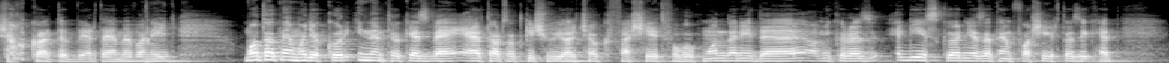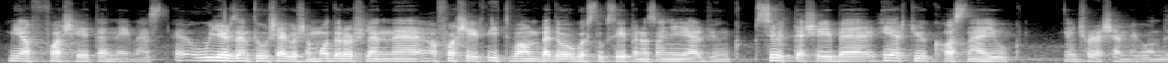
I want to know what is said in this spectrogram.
sokkal több értelme van így. Mondhatnám, hogy akkor innentől kezdve eltartott kisújjal csak fasét fogok mondani, de amikor az egész környezetem fasírtozik, hát mi a fasé tenném ezt? Úgy érzem túlságosan modoros lenne, a fasírt itt van, bedolgoztuk szépen az anyanyelvünk szőttesébe, értjük, használjuk, nincs vele semmi gond.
